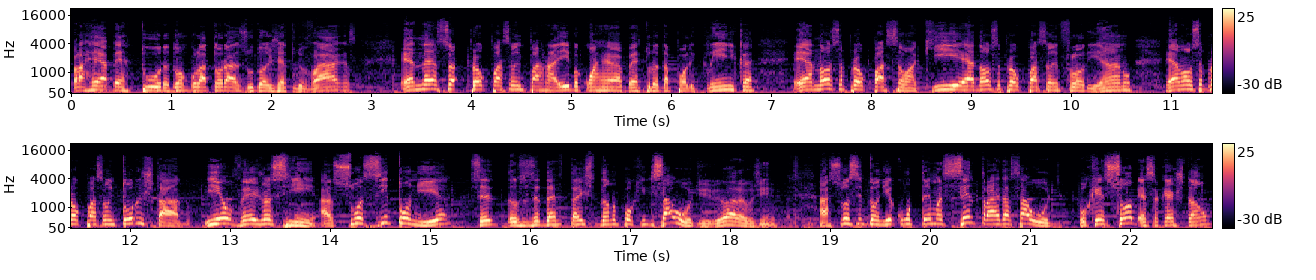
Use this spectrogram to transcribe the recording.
para a reabertura do ambulatório azul do Getúlio Vargas é nessa preocupação em Parnaíba com a reabertura da policlínica, é a nossa preocupação aqui, é a nossa preocupação em Floriano, é a nossa preocupação em todo o estado. E eu vejo assim, a sua sintonia, você, deve estar estudando um pouquinho de saúde, viu, Araújinho? A sua sintonia com temas centrais da saúde. Porque sobre essa questão,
